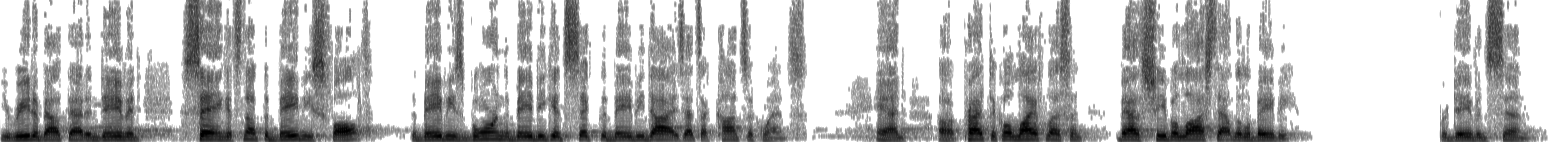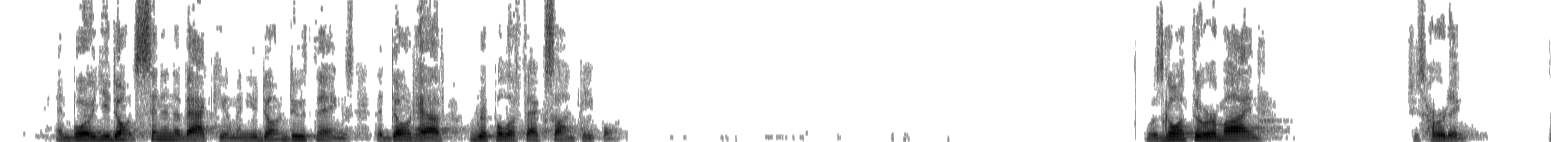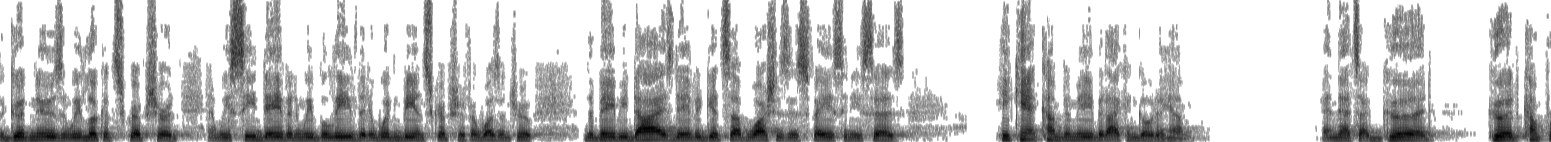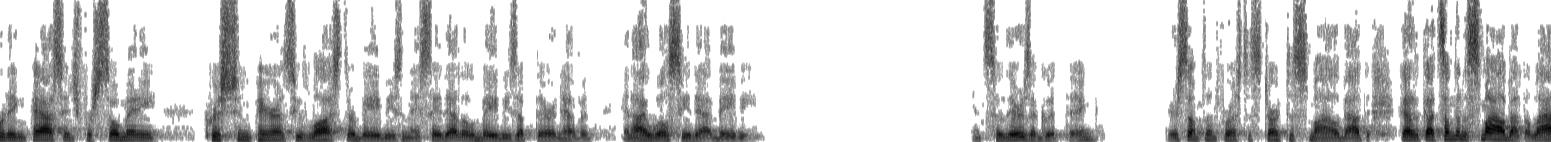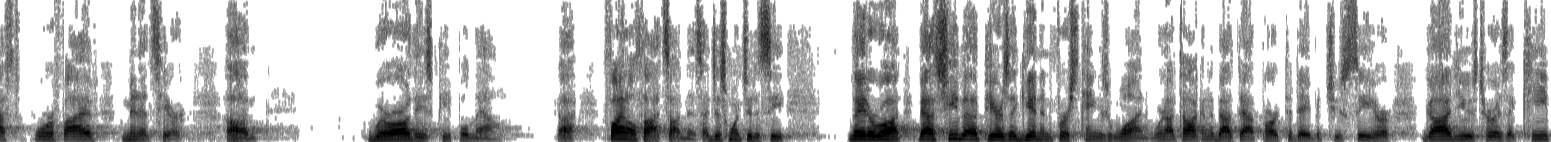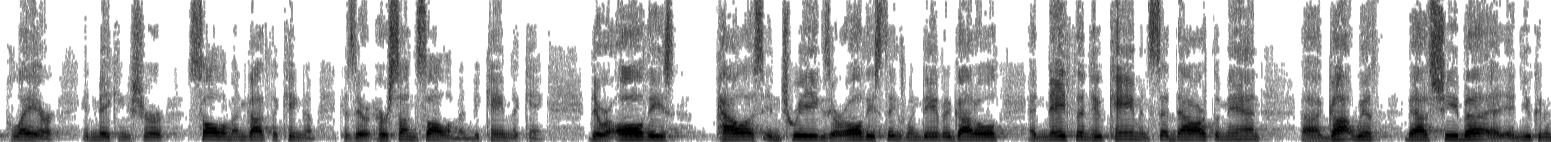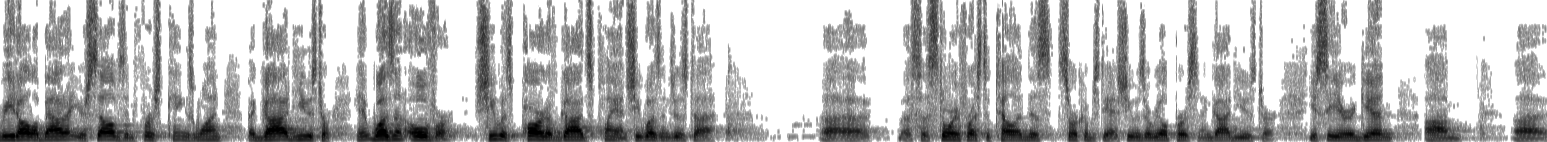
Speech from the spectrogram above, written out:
You read about that, and David saying it's not the baby's fault. The baby's born, the baby gets sick, the baby dies. That's a consequence. And a practical life lesson Bathsheba lost that little baby for David's sin. And boy, you don't sin in a vacuum and you don't do things that don't have ripple effects on people. Was going through her mind. She's hurting. The good news, and we look at Scripture and, and we see David and we believe that it wouldn't be in Scripture if it wasn't true. The baby dies. David gets up, washes his face, and he says, He can't come to me, but I can go to him. And that's a good, good, comforting passage for so many Christian parents who've lost their babies, and they say, That little baby's up there in heaven, and I will see that baby. And so there's a good thing. There's something for us to start to smile about. Got, got something to smile about the last four or five minutes here. Um, where are these people now? Uh, final thoughts on this. I just want you to see later on, Bathsheba appears again in 1 Kings 1. We're not talking about that part today, but you see her. God used her as a key player in making sure Solomon got the kingdom because her son Solomon became the king. There were all these palace intrigues, there were all these things when David got old. And Nathan, who came and said, Thou art the man, uh, got with Bathsheba, and you can read all about it yourselves in 1 Kings 1. But God used her. It wasn't over. She was part of God's plan. She wasn't just a, a, a story for us to tell in this circumstance. She was a real person, and God used her. You see her again um, uh,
